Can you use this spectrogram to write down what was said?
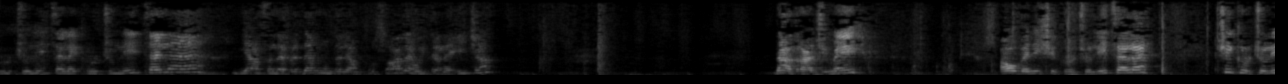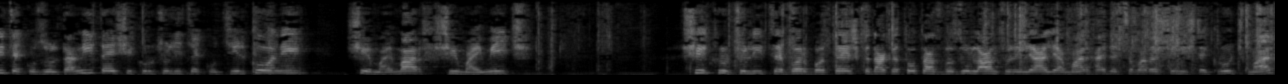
Cruciulițele, cruciulițele, ia să le vedem unde le-am pus oare, uite-le aici. Da, dragii mei, au venit și cruciulițele, și cruciulițe cu zultanite, și cruciulițe cu circonii, și mai mari, și mai mici, și cruciulițe bărbătești, că dacă tot ați văzut lanțurile alea mari, haideți să vă arăt și niște cruci mari.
